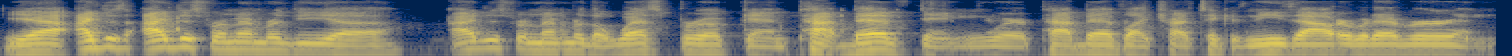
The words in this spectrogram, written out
Yeah, I just I just remember the. uh I just remember the Westbrook and Pat Bev thing where Pat Bev like tried to take his knees out or whatever, and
